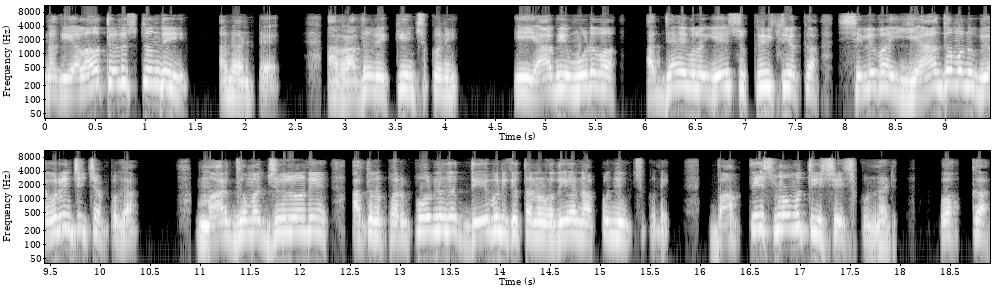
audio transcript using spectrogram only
నాకు ఎలా తెలుస్తుంది అని అంటే ఆ రథం ఎక్కించుకొని ఈ యాభై మూడవ అధ్యాయంలో యేసు క్రీస్తు యొక్క శిలువ యాగమును వివరించి చెప్పగా మార్గ మధ్యలోనే అతను పరిపూర్ణంగా దేవునికి తన హృదయాన్ని అప్పగించుకుని బాప్తిస్మము తీసేసుకున్నాడు. ఒక్క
